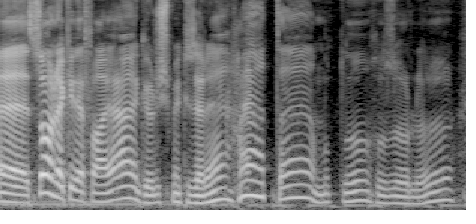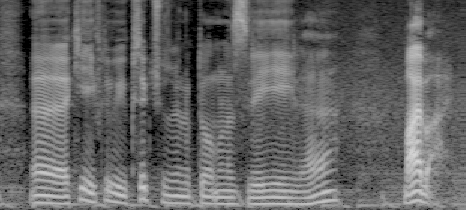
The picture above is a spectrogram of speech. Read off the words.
ee, sonraki defaya görüşmek üzere. Hayatta mutlu, huzurlu, e, keyifli ve yüksek çözünürlükte olmanız dileğiyle. Bay bay.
